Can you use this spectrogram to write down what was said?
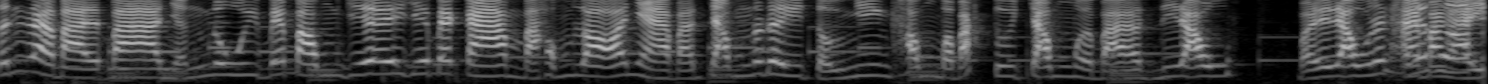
Tính ra bà bà nhận nuôi bé bông với với bé cam bà không lo ở nhà bà trông nó đi. Tự nhiên không bà bắt tôi trông rồi bà đi đâu? Bà đi đâu đến hai ba ngày?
